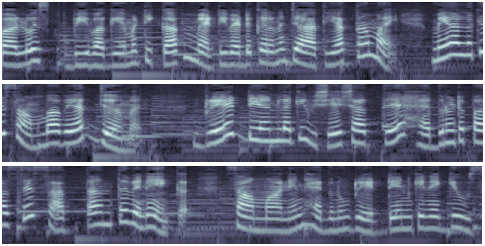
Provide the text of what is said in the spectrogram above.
බල්ලෝ ස්කුබී වගේම ටිකක් මැටි වැඩ කරන ජාතියක් තමයි. මෙයාල්ලගේ සම්භාවයක් ජර්මන්. ග්‍රේඩ්ඩියන්ලගේ විශේෂත්වය හැදුනට පස්සේ සත්තන්ත වෙන එක. සාමාන්‍යෙන් හැදුණු ග්‍රේඩ්ඩෙන් කෙනෙක්ගේ උස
